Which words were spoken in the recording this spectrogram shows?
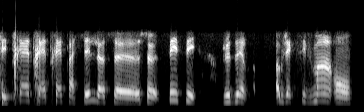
c'est très, très, très facile. Là, je veux dire, objectivement, on,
